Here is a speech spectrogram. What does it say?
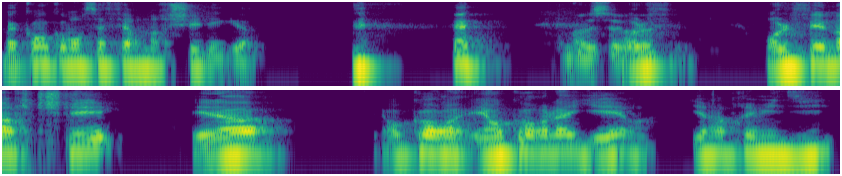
Bah, quand on commence à faire marcher les gars. Ouais, On vrai. le fait, on le fait marcher. Et là, encore, et encore là, hier, hier après-midi,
